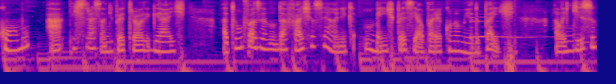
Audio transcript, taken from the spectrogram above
como a extração de petróleo e gás, atuam fazendo da faixa oceânica um bem especial para a economia do país. Além disso,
